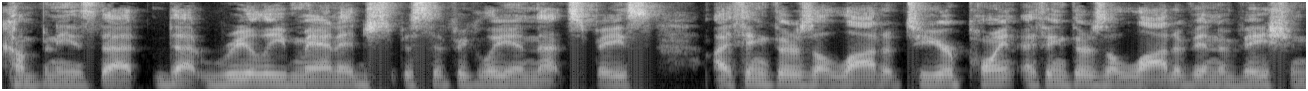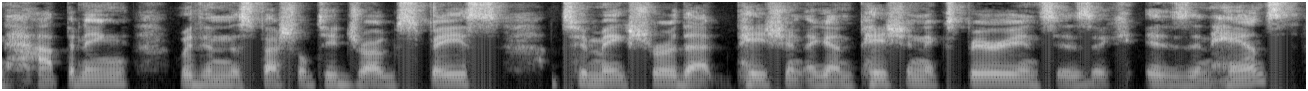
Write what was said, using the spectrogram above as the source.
companies that that really manage specifically in that space. I think there's a lot of to your point, I think there's a lot of innovation happening within the specialty drug space to make sure that patient again, patient experience is is enhanced,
